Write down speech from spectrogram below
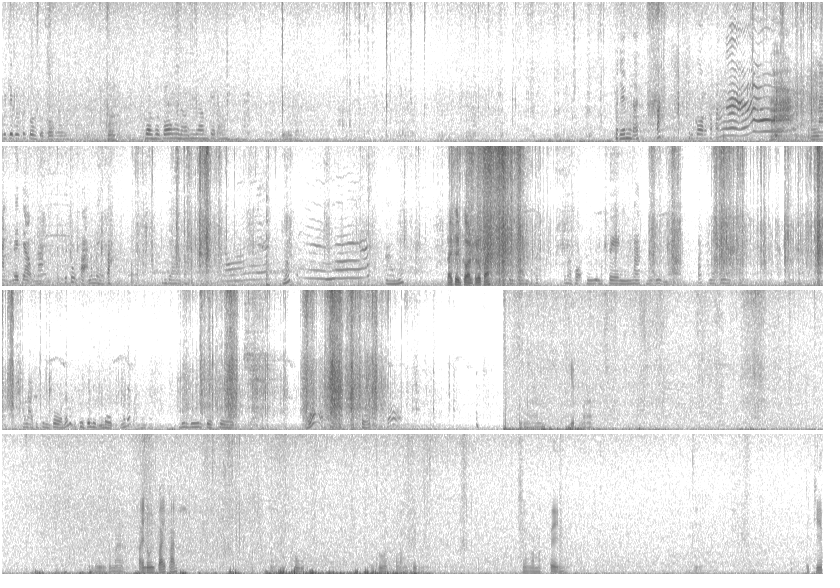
ไปเก็บแล้วก็ตัวสุดตรงเลยฮะบอลสุดกล้องเลยนะพี่ยามเก็บเอาเย็นได้ปะกินก่อนครับปะนี่นั่นได้เจ้านะไปจุ่มผ่าน้ำแม่ปะกินยาปะเอาได้กินก่อนไปลูกไปกิ นมาเพาะถือมักแตงมันหนักมันอุ้มไปมาซื้อไปมันอาจจะขึ้นโกนแล้วมันจะขึ้นไปดิ่งโหลดมันได้บัตรนี่ค่ะบืนบืนเกลือเกลือโอ้สุดก็คนงานเก็บมาเดินก็มาไปลุยไปไป thing. Okay. They keep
